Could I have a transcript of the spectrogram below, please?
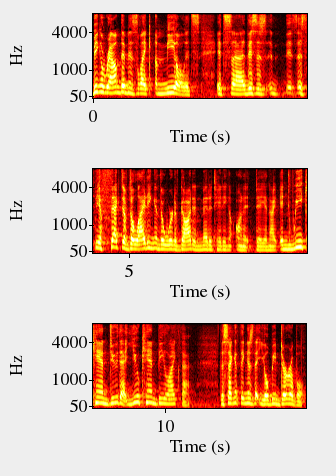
being around them is like a meal. It's it's uh, this is it's, it's, the effect of delighting in the word of god and meditating on it day and night. And we can do that. You can be like that. The second thing is that you'll be durable.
